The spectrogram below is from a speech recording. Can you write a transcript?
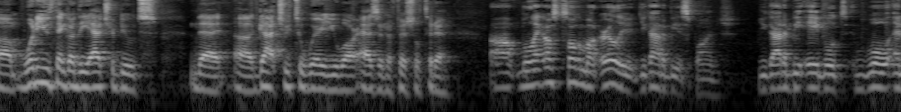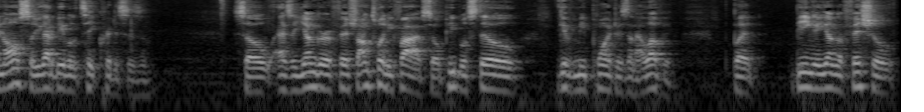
um, what do you think are the attributes that uh, got you to where you are as an official today? Uh, well, like I was talking about earlier, you got to be a sponge. You got to be able to. Well, and also you got to be able to take criticism. So, as a younger official, I'm 25, so people still giving me pointers, and I love it. But being a young official,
